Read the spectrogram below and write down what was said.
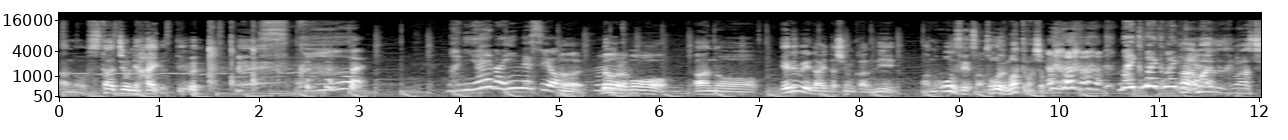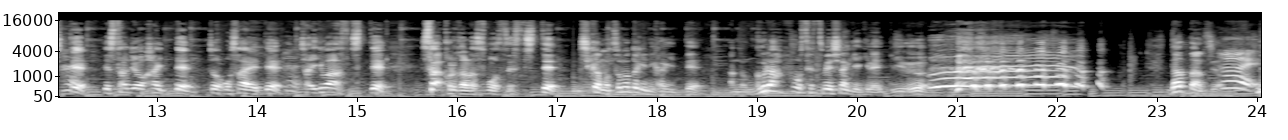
あのスタジオに入るっていう、すごい。間に合えばいいんですよ、はい、うん。だからもうあのエレベーター入った瞬間にあの音声さんそこで待ってましたもん。マイクマイクマイクはい、マイクできますっつって、はでスタジオ入ってちょっと押さえてはい「さあ行きます」っつって「さあこれからスポーツです」っつってしかもその時に限ってあのグラフを説明しなきゃいけないっていう。だったんですよ。ーはい。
